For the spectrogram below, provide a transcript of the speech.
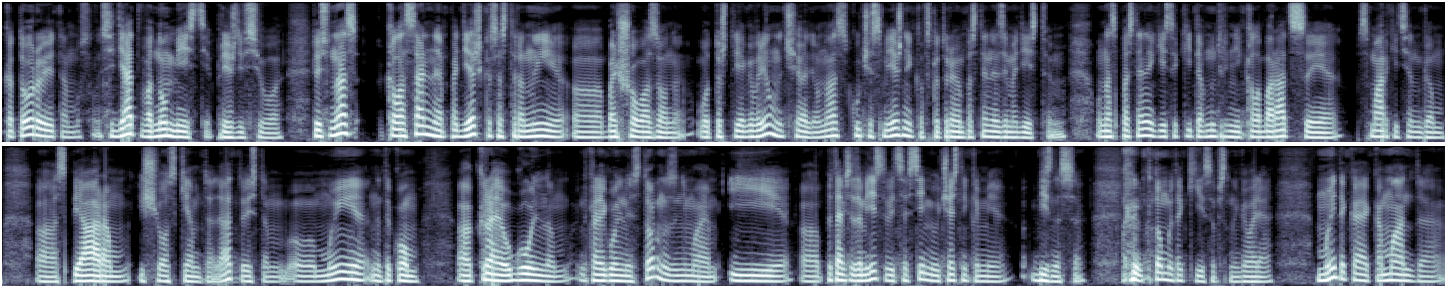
которые там условно, сидят в одном месте прежде всего. То есть у нас колоссальная поддержка со стороны э, большого озона. Вот то, что я говорил вначале, у нас куча смежников, с которыми мы постоянно взаимодействуем. У нас постоянно есть какие-то внутренние коллаборации с маркетингом, э, с пиаром, еще с кем-то, да, то есть там э, мы на таком э, краеугольном, краеугольную сторону занимаем и э, пытаемся взаимодействовать со всеми участниками бизнеса. Кто мы такие, собственно говоря? Мы такая команда,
